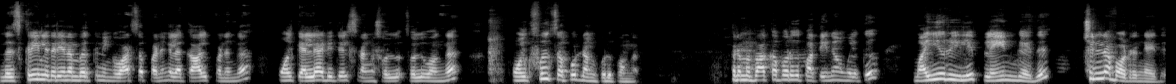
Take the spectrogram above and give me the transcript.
இந்த ஸ்க்ரீனில் தெரிய நம்பருக்கு நீங்கள் வாட்ஸ்அப் பண்ணுங்கள் இல்லை கால் பண்ணுங்க. உங்களுக்கு எல்லா டீட்டெயில்ஸ் நாங்கள் சொல்லு சொல்லுவாங்க. உங்களுக்கு ஃபுல் சப்போர்ட் நாங்கள் கொடுப்போங்க. இப்போ நம்ம பார்க்க போகிறது பார்த்தீங்கன்னா உங்களுக்கு மயூரிலே பிளெயின்ங்க இது. சின்ன பார்டருங்க இது.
